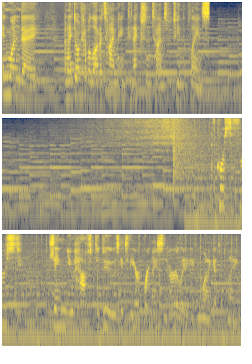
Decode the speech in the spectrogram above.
in one day and I don't have a lot of time in connection times between the planes. Of course the first thing you have to do is get to the airport nice and early if you want to get to plane.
